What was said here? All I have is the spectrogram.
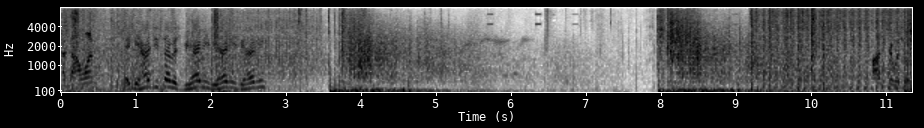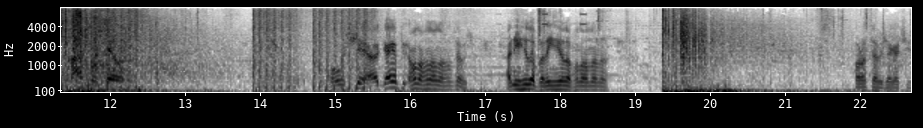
I down one. Hey, behind you, Savage. Behind me. Behind me. Behind me. Hunter with those crossbow kills. Oh shit, a guy up here. Hold on, hold on, hold on, Savage. I need to heal up, I need to heal up. Hold on, hold on. Hold on, Savage, I got you.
